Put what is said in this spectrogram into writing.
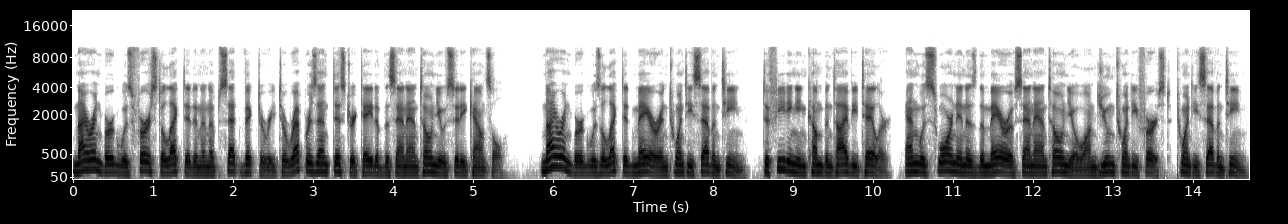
Nirenberg was first elected in an upset victory to represent District 8 of the San Antonio City Council. Nirenberg was elected mayor in 2017, defeating incumbent Ivy Taylor, and was sworn in as the mayor of San Antonio on June 21, 2017.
